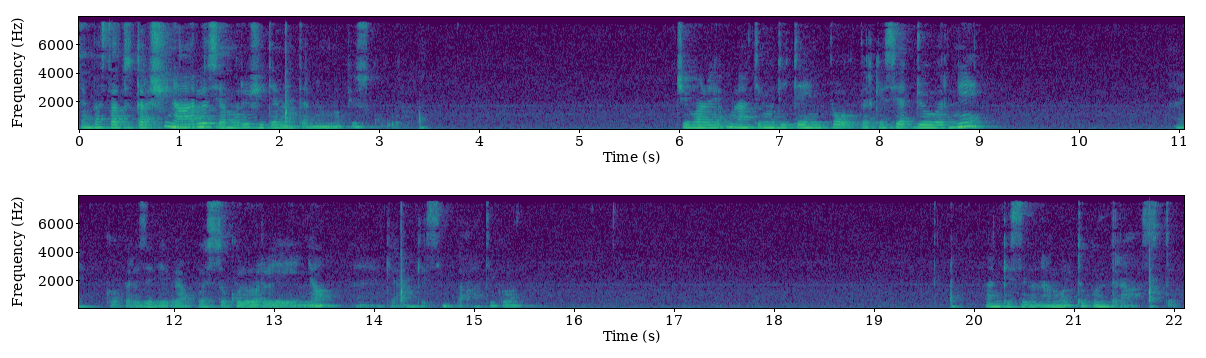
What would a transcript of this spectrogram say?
è bastato trascinarlo e siamo riusciti a metterne uno più scuro. Ci vuole un attimo di tempo perché si aggiorni ecco per esempio abbiamo questo color legno eh, che è anche simpatico. Anche se non ha molto contrasto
